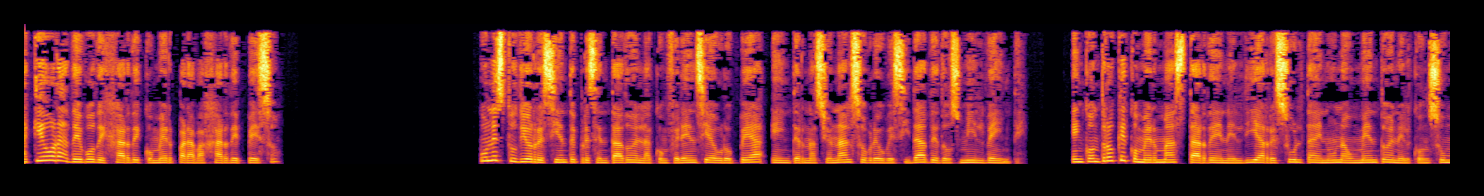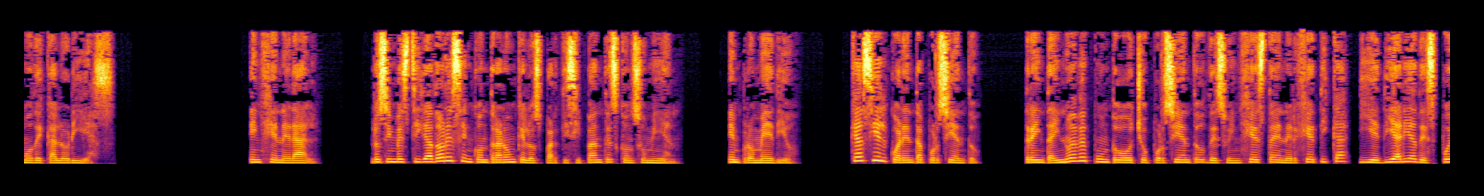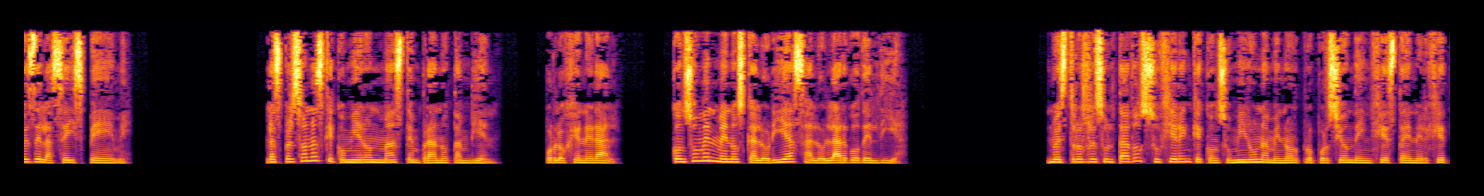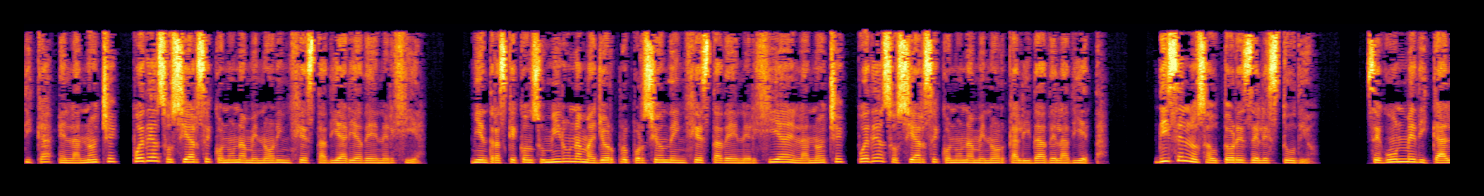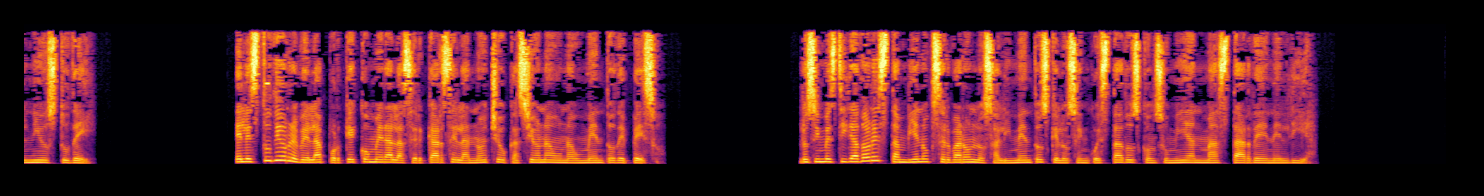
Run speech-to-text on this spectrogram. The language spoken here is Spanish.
¿A qué hora debo dejar de comer para bajar de peso? Un estudio reciente presentado en la Conferencia Europea e Internacional sobre Obesidad de 2020 encontró que comer más tarde en el día resulta en un aumento en el consumo de calorías. En general, los investigadores encontraron que los participantes consumían, en promedio, casi el 40%, 39.8% de su ingesta energética y diaria después de las 6 pm. Las personas que comieron más temprano también, por lo general, consumen menos calorías a lo largo del día. Nuestros resultados sugieren que consumir una menor proporción de ingesta energética en la noche puede asociarse con una menor ingesta diaria de energía, mientras que consumir una mayor proporción de ingesta de energía en la noche puede asociarse con una menor calidad de la dieta. Dicen los autores del estudio. Según Medical News Today. El estudio revela por qué comer al acercarse la noche ocasiona un aumento de peso. Los investigadores también observaron los alimentos que los encuestados consumían más tarde en el día.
